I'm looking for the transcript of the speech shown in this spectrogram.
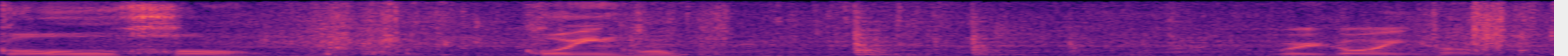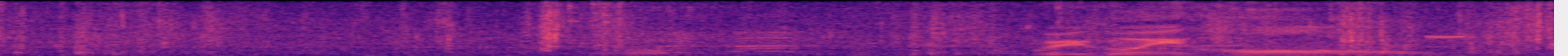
Go home. Going home? We're going home. We're going home.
